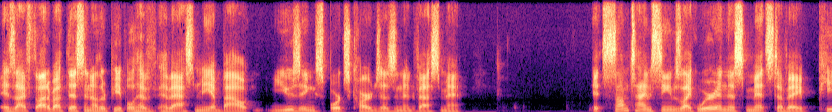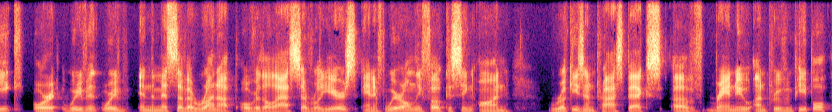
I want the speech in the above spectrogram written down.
as I've thought about this, and other people have have asked me about using sports cards as an investment, it sometimes seems like we're in this midst of a peak or we're even we're in the midst of a run up over the last several years and if we're only focusing on rookies and prospects of brand new unproven people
